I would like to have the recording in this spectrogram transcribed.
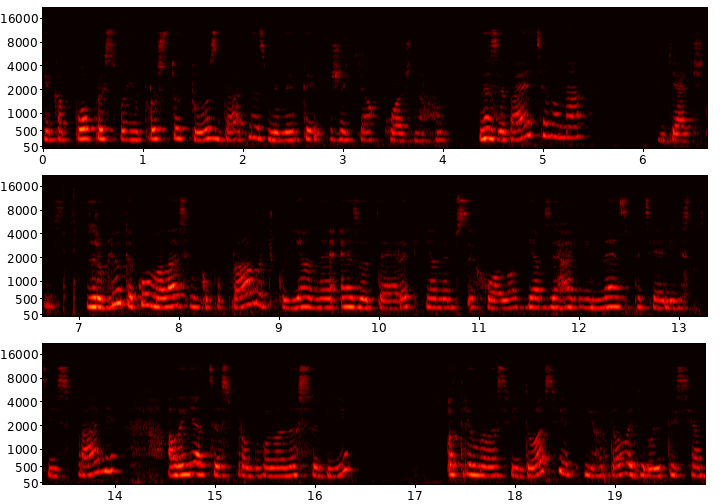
яка, попри свою простоту, здатна змінити життя кожного. Називається вона вдячність. Зроблю таку малесеньку поправочку. Я не езотерик, я не психолог, я взагалі не спеціаліст в цій справі, але я це спробувала на собі, отримала свій досвід і готова ділитися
